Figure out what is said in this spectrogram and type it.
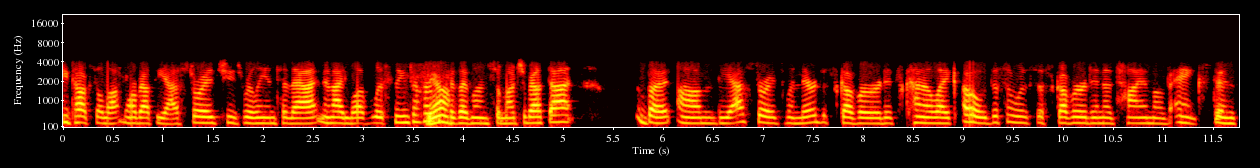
she talks a lot more about the asteroids. She's really into that, and I love listening to her yeah. because I learned so much about that. But um, the asteroids, when they're discovered, it's kind of like, oh, this one was discovered in a time of angst, and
